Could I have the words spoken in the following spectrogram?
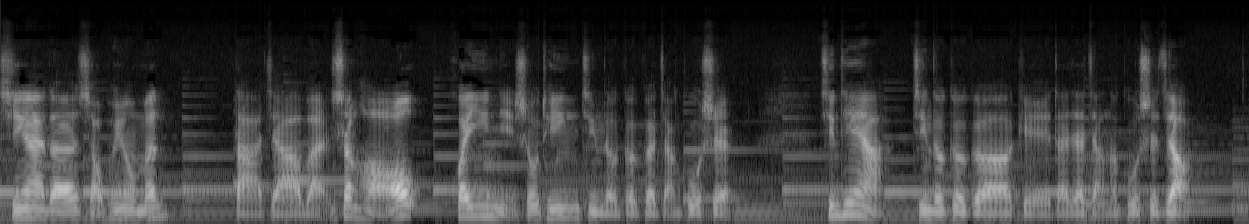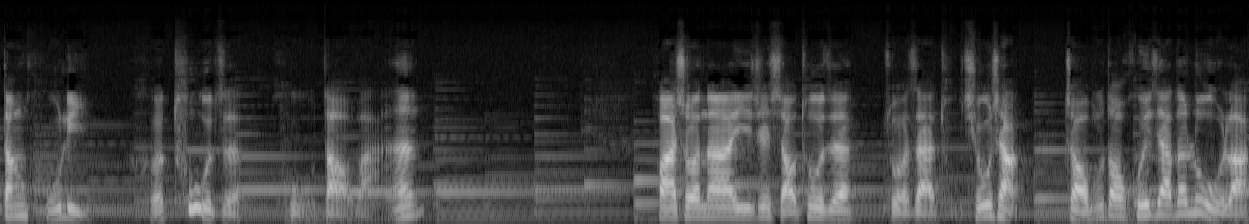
亲爱的小朋友们，大家晚上好！欢迎你收听金德哥哥讲故事。今天呀，金德哥哥给大家讲的故事叫《当狐狸和兔子互道晚安》。话说呢，一只小兔子坐在土丘上，找不到回家的路了。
